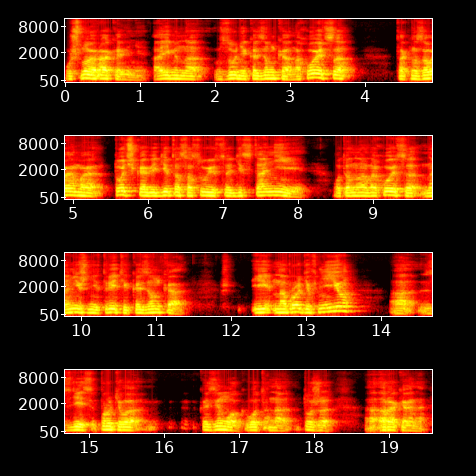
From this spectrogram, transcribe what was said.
ушной раковины, а именно в зоне козелка, находится так называемая точка вегетососудистой дистонии. Вот она находится на нижней трети козелка. И напротив нее а здесь противокозелок, вот она тоже а, раковина.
